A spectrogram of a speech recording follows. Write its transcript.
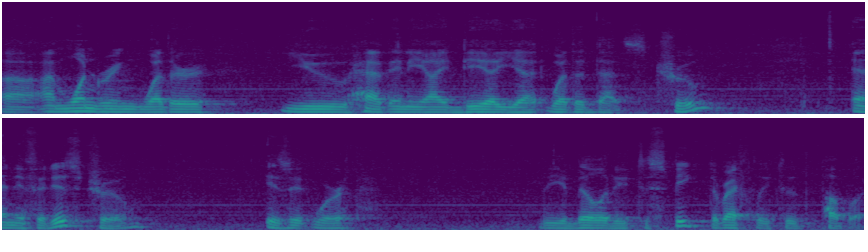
uh, I'm wondering whether you have any idea yet whether that's true, and if it is true, is it worth the ability to speak directly to the public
